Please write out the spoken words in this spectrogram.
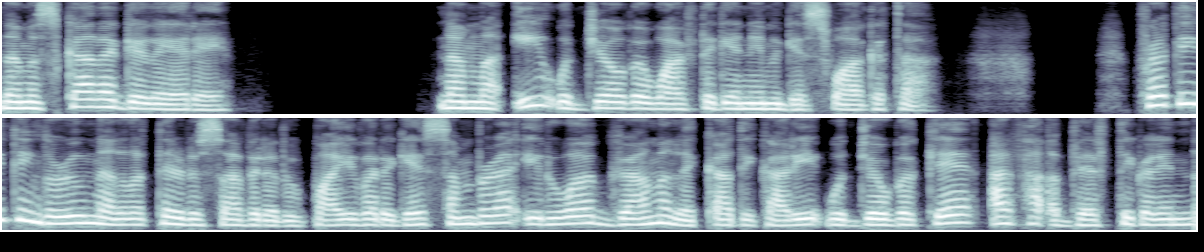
ನಮಸ್ಕಾರ ಗೆಳೆಯರೆ. ನಮ್ಮ ಈ ಉದ್ಯೋಗ ವಾರ್ತೆಗೆ ನಿಮಗೆ ಸ್ವಾಗತ. ಪ್ರತಿ ತಿಂಗಳು ನಲವತ್ತೆರಡು ಸಾವಿರ ರೂಪಾಯಿವರೆಗೆ ಸಂಬಳ ಇರುವ ಗ್ರಾಮ ಲೆಕ್ಕಾಧಿಕಾರಿ ಉದ್ಯೋಗಕ್ಕೆ ಅರ್ಹ ಅಭ್ಯರ್ಥಿಗಳಿಂದ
